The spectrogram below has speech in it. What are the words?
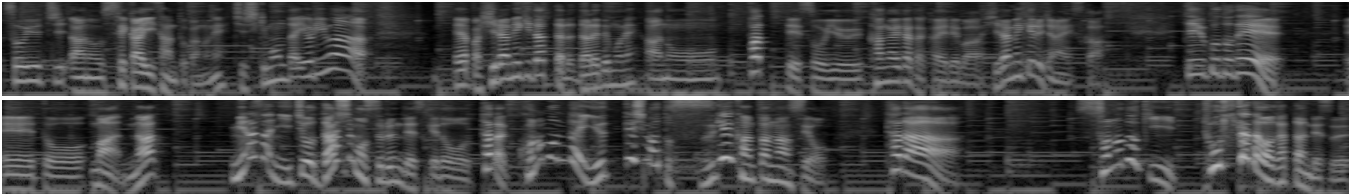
そういうちあの世界遺産とかのね知識問題よりはやっぱひらめきだったら誰でもねあのパッてそういう考え方変えればひらめけるじゃないですか。っていうことでえっ、ー、とまあな皆さんに一応出しもするんですけどただこの問題言ってしまうとすげえ簡単なんですよ。ただその時解き方分かったんです。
